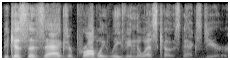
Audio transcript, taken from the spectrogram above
because the Zags are probably leaving the West Coast next year.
